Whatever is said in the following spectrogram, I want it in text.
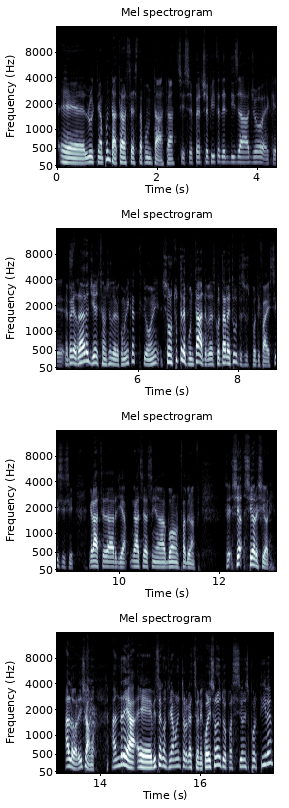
eh, l'ultima puntata, la sesta puntata. Sì, se percepite del disagio è che... E perché sta- dalla regia ci stanno facendo delle comunicazioni. Ci sono tutte le puntate, potete ascoltarle tutte su Spotify. Sì, sì, sì. Grazie dalla regia, grazie al signor buon Fabio Ranfi. Si- si- Signore e signori. Allora, diciamo, Andrea, eh, visto che continuiamo l'interrogazione, quali sono le tue passioni sportive?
